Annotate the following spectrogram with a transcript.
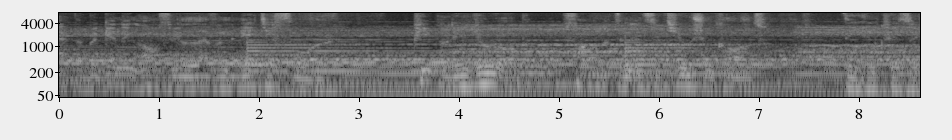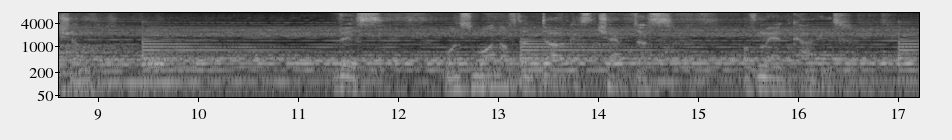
At the beginning of 1184, people in Europe founded an institution called last chapters of mankind.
